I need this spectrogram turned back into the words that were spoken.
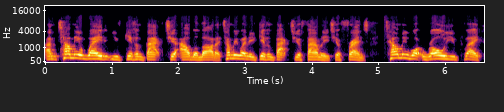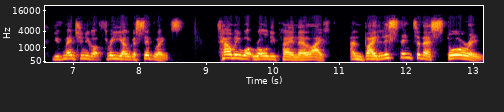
Um, tell me a way that you've given back to your alma mater. Tell me when you've given back to your family, to your friends. Tell me what role you play. You've mentioned you've got three younger siblings. Tell me what role you play in their life. And by listening to their story,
